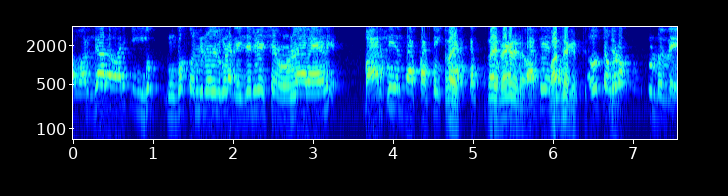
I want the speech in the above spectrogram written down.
ఆ వర్గాల వారికి ఇంకో ఇంకో కొన్ని రోజులు కూడా రిజర్వేషన్ ఉండాలని భారతీయ జనతా పార్టీ. ప్రభుత్వం కూడా. కోరుకుంటుంది.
